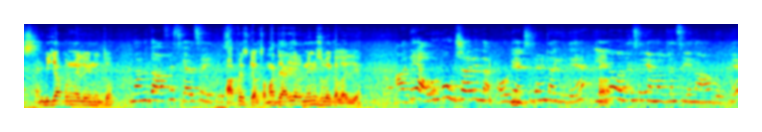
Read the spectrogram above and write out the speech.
ಅಷ್ಟೇ. ಬಿಜಾಪುರ್ನಲ್ಲಿ ಏನಿತ್ತು? ನಮ್ದು ಆಫೀಸ್ ಕೆಲಸ ಇತ್ತು. ಆಫೀಸ್ ಕೆಲಸ. ಮತ್ತೆ ಯಾರಿಗಾರು ನೇಮಿಸ್ಬೇಕಲ್ಲ ಇಲ್ಲಿ? ಅದೇ ಅವ್ರಿಗೂ ಹುಷಾರಿಲ್ಲ. ಅವ್ರಿಗೆ ಆಕ್ಸಿಡೆಂಟ್ ಆಗಿದೆ. ಏನೋ ಒಂದೊಂದ್ಸರಿ ಎಮರ್ಜೆನ್ಸಿ ಏನೋ ಆಗುತ್ತೆ.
